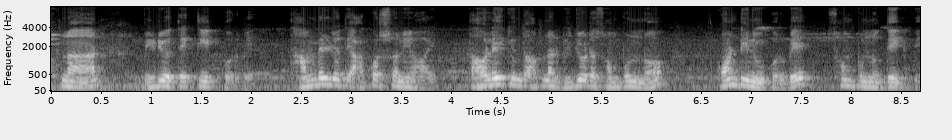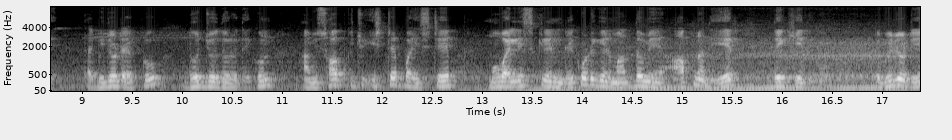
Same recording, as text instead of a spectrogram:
আপনার ভিডিওতে ক্লিক করবে। থাম্বেল যদি আকর্ষণীয় হয় তাহলেই কিন্তু আপনার ভিডিওটা সম্পূর্ণ কন্টিনিউ করবে সম্পূর্ণ দেখবে। তাই ভিডিওটা একটু ধৈর্য ধরে দেখুন। আমি সব কিছু step by step mobile screen রেকর্ডিংয়ের মাধ্যমে আপনাদের দেখিয়ে দেব। তো ভিডিওটি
